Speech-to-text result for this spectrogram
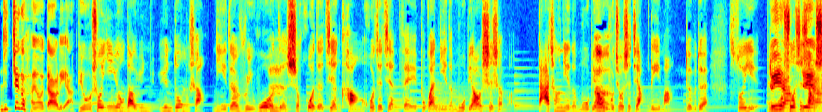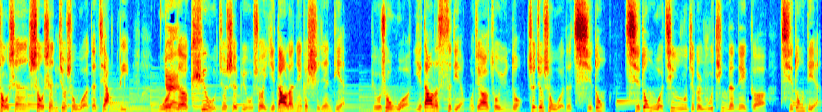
你这个很有道理啊。比如说应用到运运动上，你的 reward 嗯是获得健康或者减肥，不管你的目标是什么，达成你的目标嗯不就是奖励吗？对不对？所以，比如说是想瘦身，瘦身就是我的奖励，我对的 Q 就是比如说一到了那个时间点。比如说我一到了四点，我就要做运动，这就是我的启动，启动我进入这个 routine 的那个启动点。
